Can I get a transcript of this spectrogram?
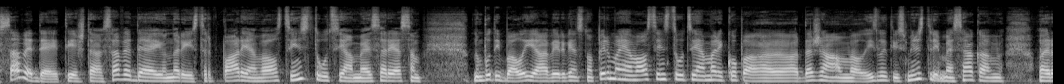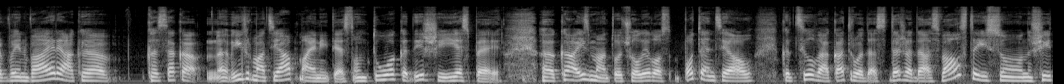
savedēt, tieši tā savedēju, un arī starp pārējām valsts institūcijām mēs arī esam, nu, būtībā Lijāvi ir viens no pirmajām valsts institūcijām, arī kopā ar dažām vēl izglītības ministriem mēs sākām ar vien vairāk kas saka, informācija apmainīties un to, kad ir šī iespēja, kā izmantot šo lielo potenciālu, kad cilvēki atrodas dažādās valstīs un šī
